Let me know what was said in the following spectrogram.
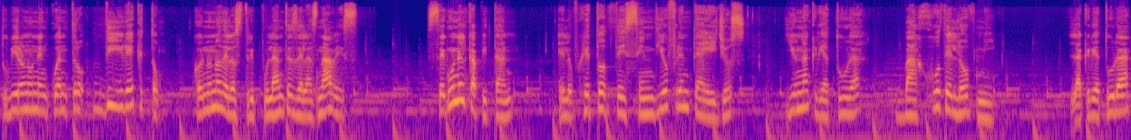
tuvieron un encuentro directo con uno de los tripulantes de las naves. Según el capitán, el objeto descendió frente a ellos y una criatura bajó del ovni. La criatura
